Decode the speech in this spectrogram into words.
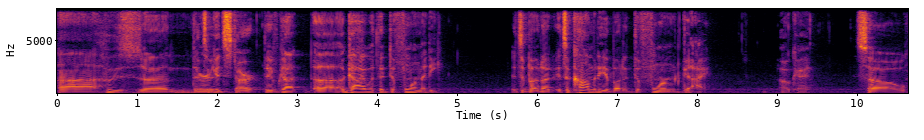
uh, who's uh, they're It's a good start. They've got uh, a guy with a deformity. It's about a it's a comedy about a deformed guy. Okay. So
